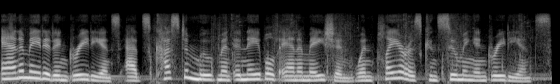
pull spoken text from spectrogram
Animated Ingredients adds custom movement-enabled animation when player is consuming ingredients.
